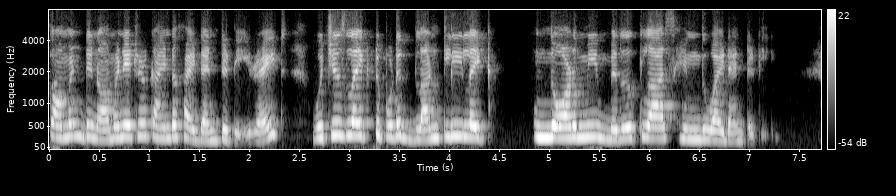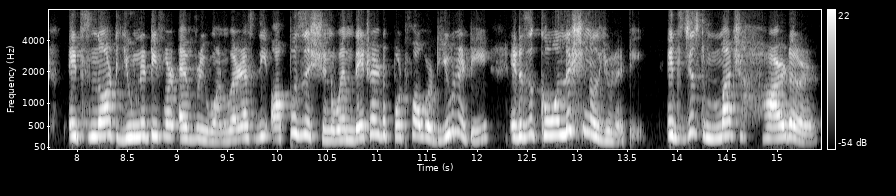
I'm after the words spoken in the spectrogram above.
common denominator kind of identity, right? Which is like, to put it bluntly, like normie middle class Hindu identity. It's not unity for everyone. Whereas the opposition, when they try to put forward unity, it is a coalitional unity. It's just much harder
